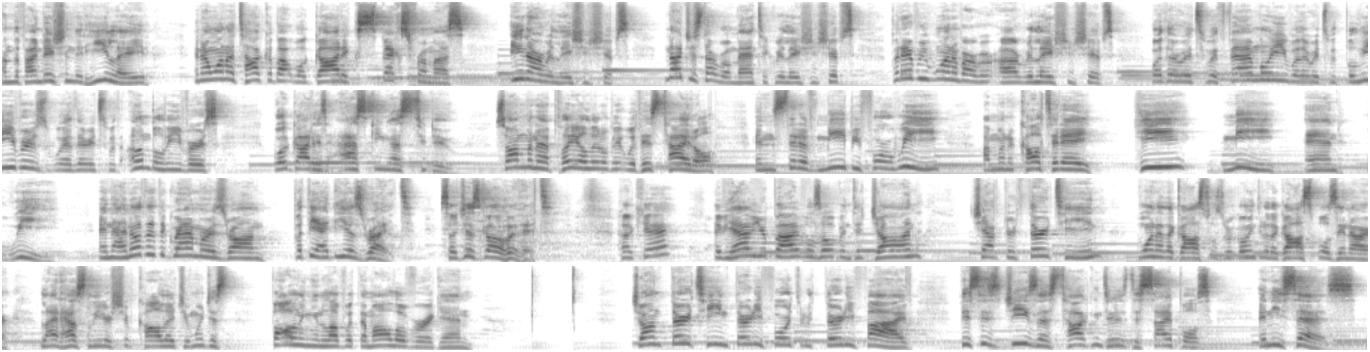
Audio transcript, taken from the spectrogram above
on the foundation that He laid. And I want to talk about what God expects from us in our relationships, not just our romantic relationships, but every one of our uh, relationships, whether it's with family, whether it's with believers, whether it's with unbelievers, what God is asking us to do. So I'm going to play a little bit with his title. And instead of me before we, I'm going to call today he, me, and we. And I know that the grammar is wrong, but the idea is right. So just go with it. Okay? If you have your Bibles open to John chapter 13, one of the Gospels, we're going through the Gospels in our Lighthouse Leadership College, and we're just falling in love with them all over again. John 13, 34 through 35, this is Jesus talking to his disciples, and he says,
